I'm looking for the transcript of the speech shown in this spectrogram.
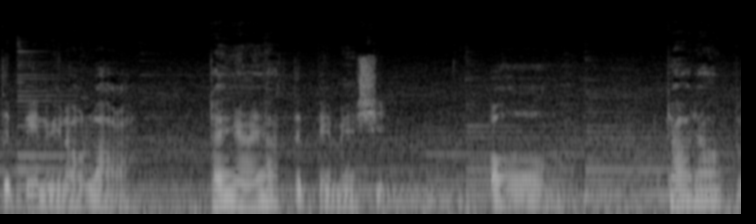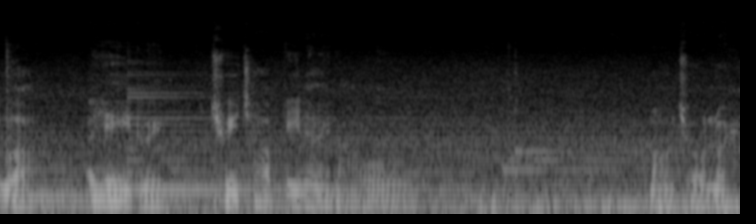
တစ်ပင်တွေလောက်လာတာ ဒဏ်ရာရတစ်ပင်ပဲရှိ။အော်ဒါကြောင့် तू ကအရေးတွေချွေချပေးနိုင်တာ哦။မောင်ချောຫນွယ်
